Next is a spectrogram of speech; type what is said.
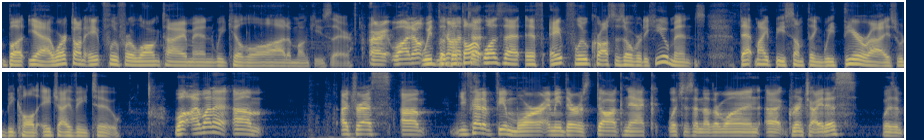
but yeah, I worked on ape flu for a long time, and we killed a lot of monkeys there. All right. Well, I don't. We, we the don't the thought to- was that if ape flu crosses over to humans, that might be something we theorized would be called HIV too. Well, I want to um, address. Um, you've had a few more. I mean, there was dog neck, which is another one. Uh, Grinchitis was a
